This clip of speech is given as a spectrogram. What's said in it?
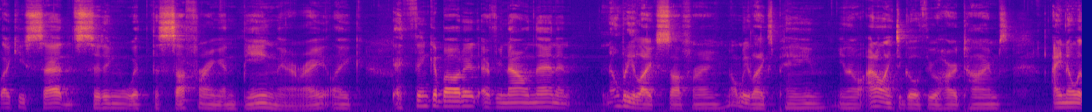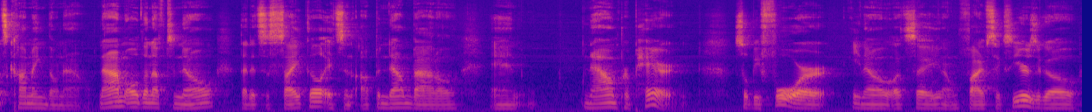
like you said, sitting with the suffering and being there, right? Like I think about it every now and then and nobody likes suffering. Nobody likes pain. You know, I don't like to go through hard times. I know it's coming though now. Now I'm old enough to know that it's a cycle, it's an up and down battle, and now I'm prepared. So before, you know, let's say, you know, five, six years ago,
